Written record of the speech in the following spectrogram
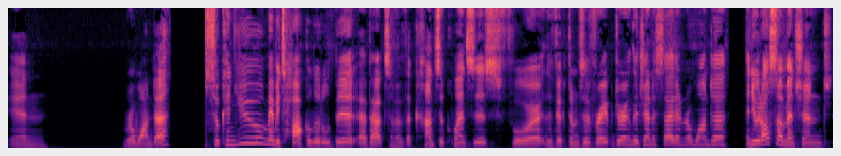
in Rwanda. So can you maybe talk a little bit about some of the consequences for the victims of rape during the genocide in Rwanda? And you had also mentioned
